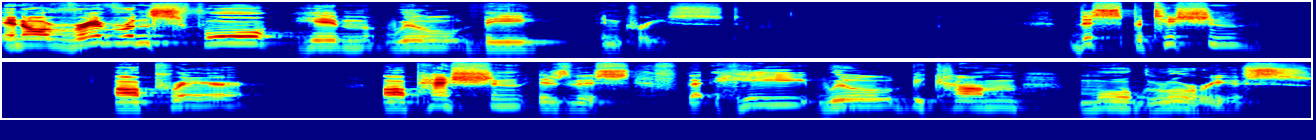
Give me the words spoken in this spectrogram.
and our reverence for him will be increased. This petition, our prayer, our passion is this that He will become more glorious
